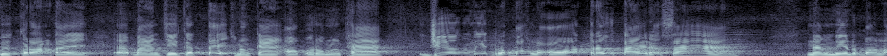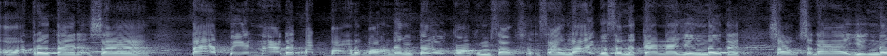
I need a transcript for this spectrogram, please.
វាក្រំតែបានជាកតិក្នុងការអប់រំថាយើងមានរបស់ល្អត្រូវតែរក្សានឹងមានរបស់ល្អត្រូវតែរក្សា តែពេលណាដែលបាត់បង់របស់នឹងទៅក៏កំសោកសៅឡើយបើសិនតែកាលណាយើងនៅតែសោកស្ដាយយើងនៅ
